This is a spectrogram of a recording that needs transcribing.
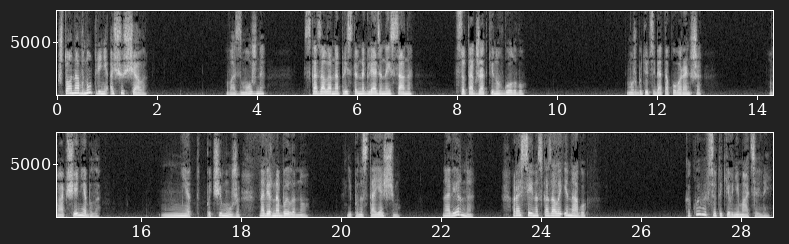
что она внутренне ощущала. «Возможно», — сказала она, пристально глядя на Исана, все так же откинув голову. Может быть, у тебя такого раньше вообще не было? Почему же? Наверное, было, но не по-настоящему. Наверное, рассеянно сказала Инагу. Какой вы все-таки внимательный.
